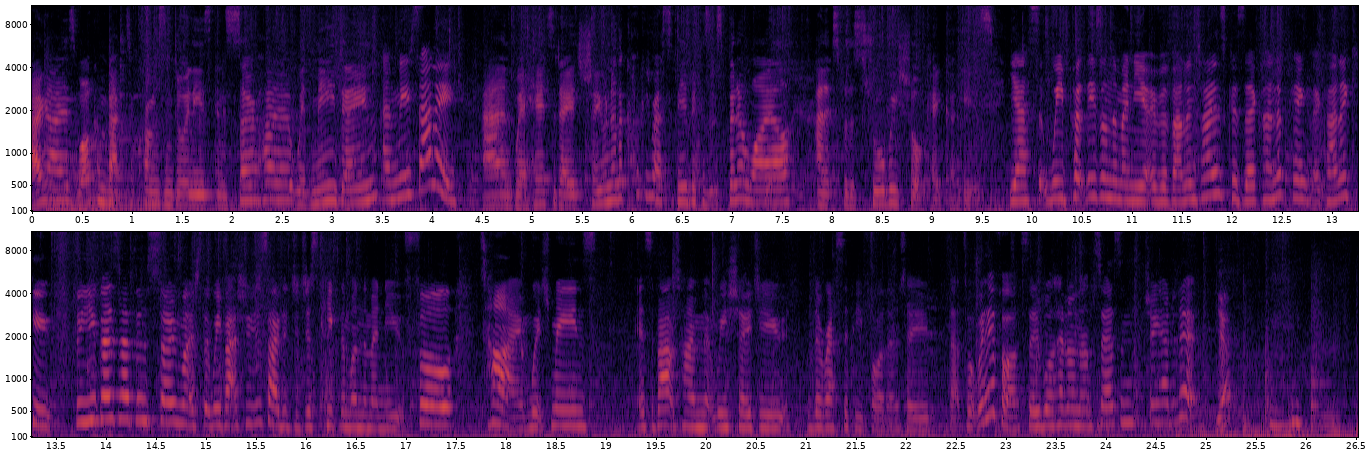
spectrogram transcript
Hi guys, welcome back to Crumbs and Doilies in Soho with me, Dane. And me, Sally. And we're here today to show you another cookie recipe because it's been a while and it's for the strawberry shortcake cookies. Yes, we put these on the menu over Valentine's because they're kind of pink, they're kind of cute, but you guys love them so much that we've actually decided to just keep them on the menu full time, which means it's about time that we showed you the recipe for them. So that's what we're here for. So we'll head on upstairs and show you how to do it. Yep.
